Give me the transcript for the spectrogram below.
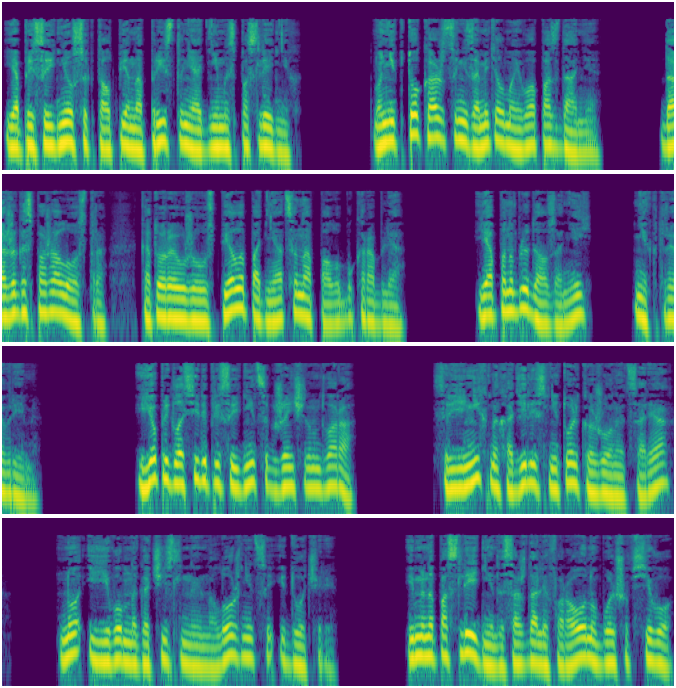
Я присоединился к толпе на пристани одним из последних. Но никто, кажется, не заметил моего опоздания. Даже госпожа Лостра, которая уже успела подняться на палубу корабля. Я понаблюдал за ней некоторое время. Ее пригласили присоединиться к женщинам двора. Среди них находились не только жены царя, но и его многочисленные наложницы и дочери. Именно последние досаждали фараону больше всего,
